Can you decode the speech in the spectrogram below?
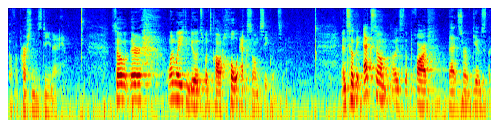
of a person's DNA. So there, one way you can do it is what's called whole exome sequencing. And so the exome is the part that sort of gives the,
